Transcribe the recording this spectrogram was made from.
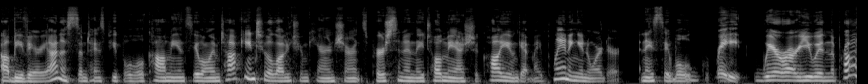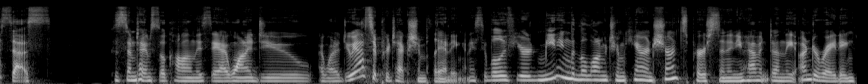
I'll be very honest. Sometimes people will call me and say, Well, I'm talking to a long term care insurance person and they told me I should call you and get my planning in order. And I say, Well, great. Where are you in the process? Because sometimes they'll call and they say, I want to do I want to do asset protection planning. And I say, Well, if you're meeting with the long term care insurance person and you haven't done the underwriting,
